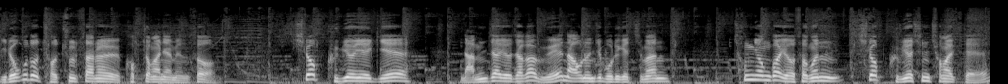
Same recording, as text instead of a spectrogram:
이러고도 저출산을 걱정하냐면서 실업급여 얘기에 남자 여자가 왜 나오는지 모르겠지만 청년과 여성은 실업급여 신청할 때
